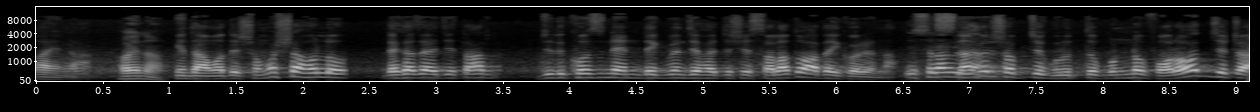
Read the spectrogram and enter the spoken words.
হয় না। হয় না। কিন্তু আমাদের সমস্যা হলো দেখা যায় যে তার যদি খোঁজ নেন দেখবেন যে হয়তো সে সালাতো আদায় করে না। ইসলামের সবচেয়ে গুরুত্বপূর্ণ ফরজ যেটা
